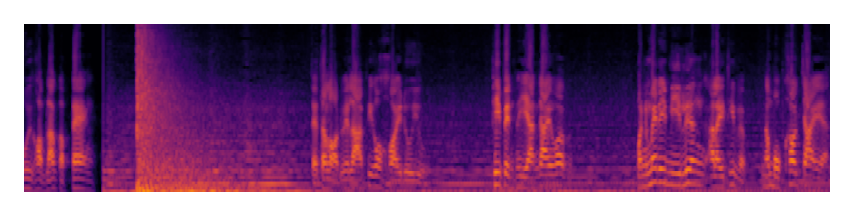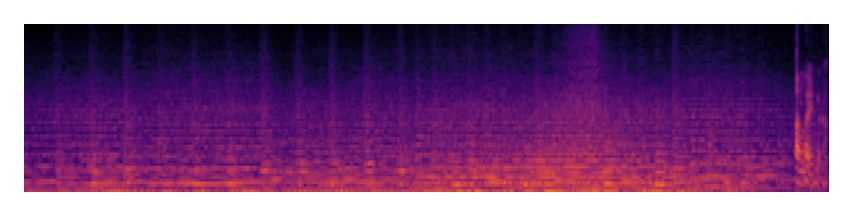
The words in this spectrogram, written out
คุยความลับกับแป้ง แต่ตลอดเวลาพี่ก็คอยดูอยู่ พี่เป็นพยานได้ว่า มันไม่ได้มีเรื่องอะไรที่แบบน้ำบกเข้าใจอะอะไรนะ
